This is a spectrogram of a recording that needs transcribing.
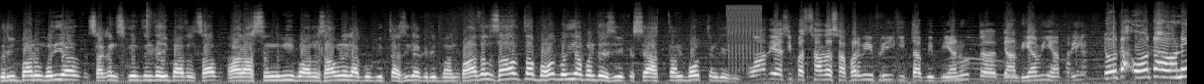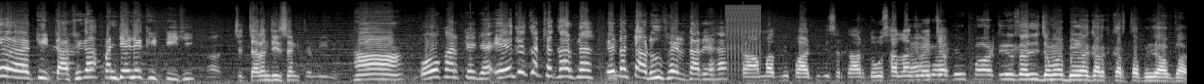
ਗਰੀਬਾਂ ਨੂੰ ਵਧੀਆ ਸਗਨ ਸਕੀਮ ਦਿੰਦੇ ਸੀ ਬਾਦਲ ਸਾਹਿਬ ਆ ਰਾਸ਼ਨ ਵੀ ਬਾਦਲ ਸਾਹਿਬ ਨੇ ਲਾਗੂ ਕੀਤਾ ਸੀਗਾ ਗਰੀਬਾਂ ਨੂੰ। ਬਾਦਲ ਸਾਹਿਬ ਤਾਂ ਬਹੁਤ ਵਧੀਆ ਬੰਦੇ ਸੀ ਇੱਕ ਸਿਆਸਤਦਾਨ ਬਹੁਤ ਚੰਗੇ ਸੀ। ਉਹਾਂ ਦੇ ਅਸੀਂ ਬੱਸਾਂ ਦਾ ਸਫ਼ਰ ਵੀ ਫ੍ਰੀ ਕੀਤਾ ਬੀਬੀਆਂ ਨੂੰ ਤਾਂ ਜਾਂਦੀਆਂ ਵੀ ਆ ਫ੍ਰੀ ਤੇ ਉਹ ਤਾਂ ਉਹ ਤਾਂ ਉਹਨੇ ਅਹ, ਕੀਤਾ ਸੀਗਾ ਪੰਜੇ ਨੇ ਕੀਤੀ ਸੀ। ਚਰਨਜੀਤ ਸਿੰਘ ਚੰਨੀ ਨੇ। ਹਾਂ ਉਹ ਕਰਕੇ ਗਿਆ। ਇਹ ਕੀ ਇਕੱਠਾ ਕਰ ਗਿਆ ਇਹ ਤਾਂ ਝਾੜੂ ਫੇਰਦਾ ਰਿਹਾ। ਤਾਂ ਆਮ ਆਦਮੀ ਪਾਰਟੀ ਦੀ ਸਰਕਾਰ 2 ਸਾਲਾਂ ਦੇ ਆਮ ਵਿੱਚ ਆਦਮੀ ਪਾਰਟੀ ਨੇ ਤਾਂ ਜੀ ਜਮਾ ਬੇੜਾ ਗਰਕ ਕਰਤਾ ਪੰਜਾਬ ਦਾ।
